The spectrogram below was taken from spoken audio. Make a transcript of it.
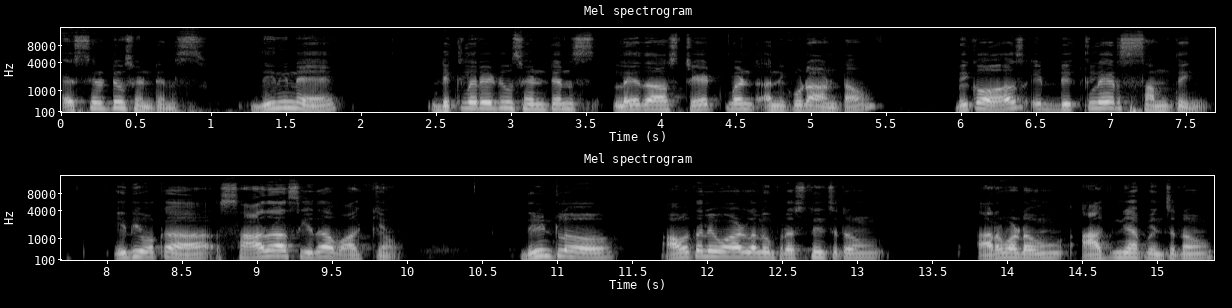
ఎసర్టివ్ సెంటెన్స్ దీనినే డిక్లరేటివ్ సెంటెన్స్ లేదా స్టేట్మెంట్ అని కూడా అంటాం. బికాజ్ ఇట్ డిక్లేర్స్ సంథింగ్ ఇది ఒక సాదాసీదా వాక్యం. దీంట్లో అవతలి వాళ్ళను ప్రశ్నించడం అరవడం ఆజ్ఞాపించడం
